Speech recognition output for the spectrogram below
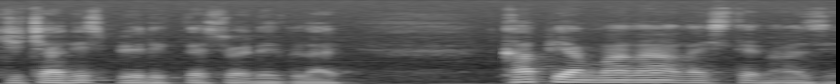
Çiçanis birlikte söylediler. Kapya mana anestenazi.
